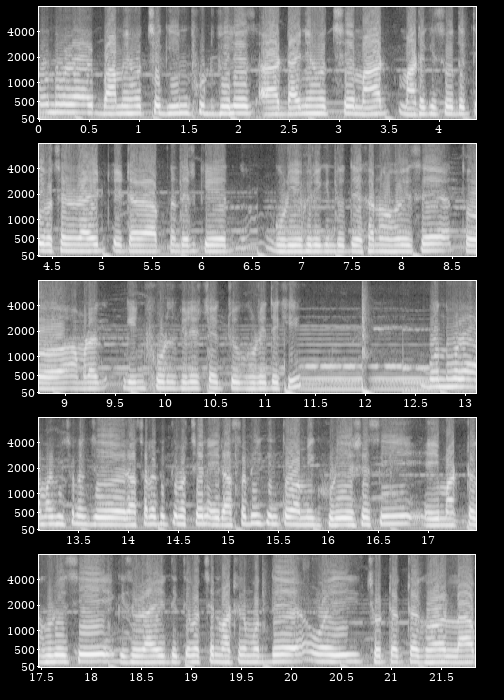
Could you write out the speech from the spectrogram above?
বন্ধুরা বামে হচ্ছে গ্রিন ফুড ভিলেজ আর ডাইনে হচ্ছে মাঠ। মাঠে কিছু দেখতে পাচ্ছেন রাইড এটা আপনাদেরকে ঘুরিয়ে ফিরে কিন্তু দেখানো হয়েছে। তো আমরা গ্রিন ফুড ভিলেজটা একটু ঘুরে দেখি। বন্ধুরা, আমার পিছনে যে রাস্তাটা দেখতে পাচ্ছেন, এই রাস্তা দিয়ে কিন্তু আমি ঘুরে এসেছি। এই মাঠটা ঘুরেছি। কিছু রাইড দেখতে পাচ্ছেন মাঠের মধ্যে। ওই ছোট্ট একটা ঘর লাভ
